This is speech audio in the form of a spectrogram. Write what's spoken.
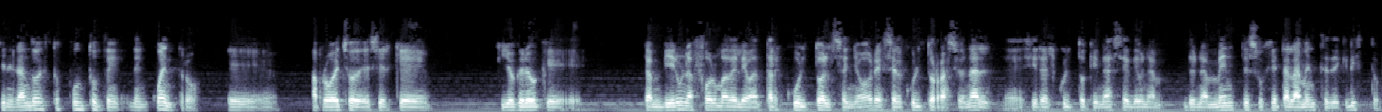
generando estos puntos de, encuentro. Eh, aprovecho de decir que, que yo creo que también una forma de levantar culto al Señor es el culto racional, es decir, el culto que nace de una, de una mente sujeta a la mente de Cristo.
